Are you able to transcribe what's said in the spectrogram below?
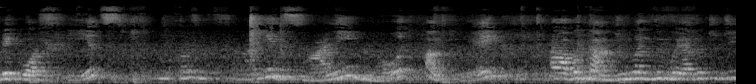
Because it's, it's sunny, not okay. Uh, Bogdan, do you like the weather today?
